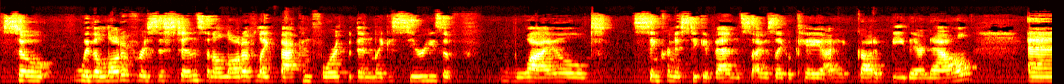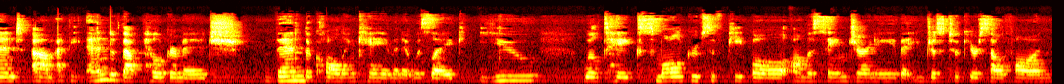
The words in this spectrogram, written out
so with a lot of resistance and a lot of like back and forth but then like a series of wild synchronistic events I was like okay I gotta be there now and um, at the end of that pilgrimage then the calling came and it was like you will take small groups of people on the same journey that you just took yourself on.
